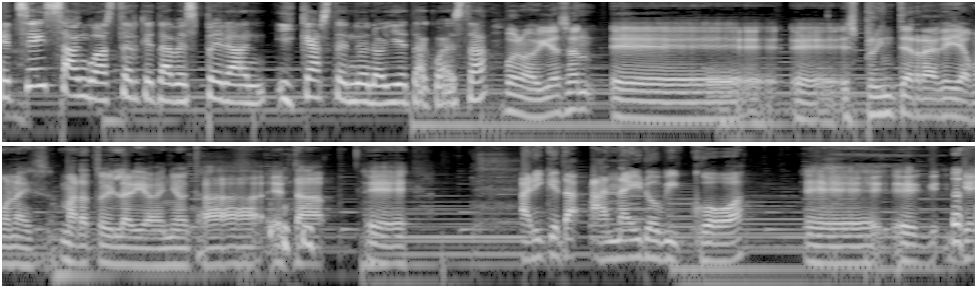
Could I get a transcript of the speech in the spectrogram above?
etzea izango azterketa bezperan ikasten duen oietakoa, ez da? bueno, egia esan e, e, sprinterra gehiago naiz maratoilaria baino eta eta e, ariketa anaerobikoa e, e, ge,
